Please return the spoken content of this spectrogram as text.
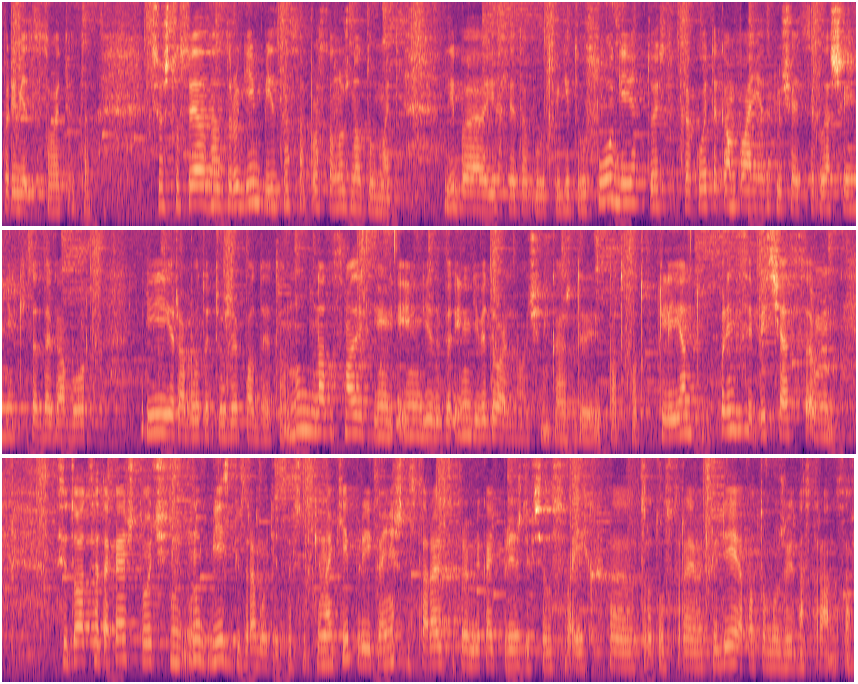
приветствовать это. Все, что связано с другим бизнесом, просто нужно думать. Либо, если это будут какие-то услуги, то есть какой-то компания заключает соглашение, какие-то договор, и работать уже под это. Ну, надо смотреть индивидуально очень каждый подход к клиенту. В принципе, сейчас эм, ситуация такая, что очень, ну, есть безработица все-таки на Кипре, и, конечно, стараются привлекать прежде всего своих э, трудоустраивать людей, а потом уже иностранцев.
